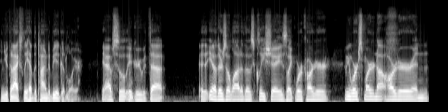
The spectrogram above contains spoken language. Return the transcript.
and you can actually have the time to be a good lawyer. Yeah, absolutely agree with that. Uh, you know, there's a lot of those cliches like work harder. I mean, work smarter, not harder, and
